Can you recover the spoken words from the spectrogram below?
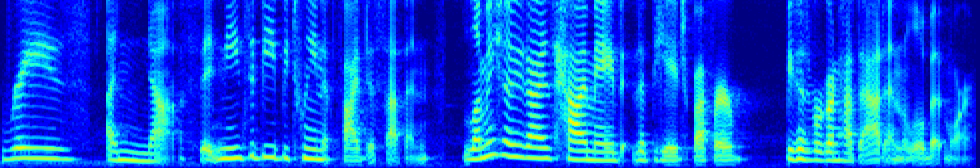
raise enough. It needs to be between 5 to 7. Let me show you guys how I made the pH buffer because we're going to have to add in a little bit more.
